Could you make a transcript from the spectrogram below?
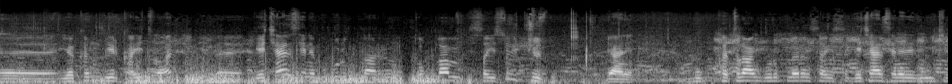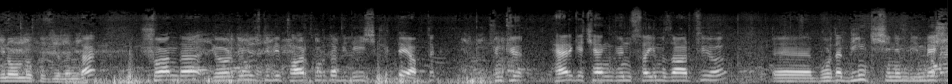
e, yakın bir kayıt var. E, geçen sene bu grupların toplam sayısı 300'dü. Yani bu katılan grupların sayısı geçen sene dediğim 2019 yılında. Şu anda gördüğünüz gibi parkurda bir değişiklik de yaptık. Çünkü her geçen gün sayımız artıyor. Ee, burada 1000 kişinin, 1500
